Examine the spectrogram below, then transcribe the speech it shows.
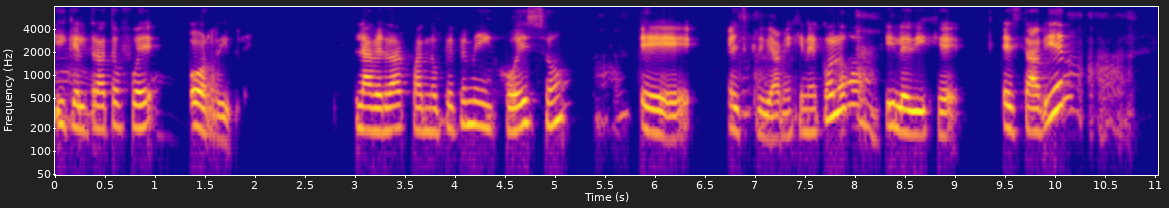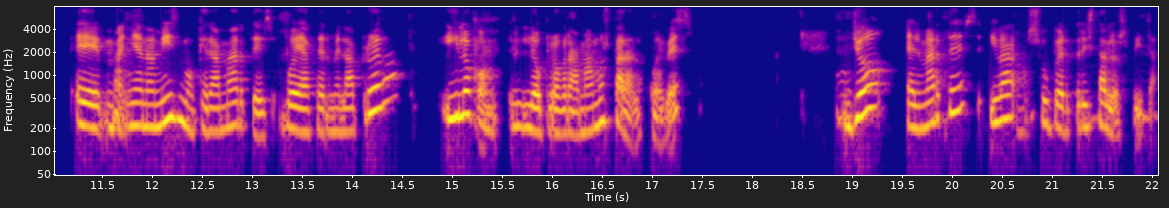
y que el trato fue horrible. La verdad, cuando Pepe me dijo eso, eh, escribí a mi ginecólogo y le dije, está bien, eh, mañana mismo, que era martes, voy a hacerme la prueba y lo, lo programamos para el jueves. Yo el martes iba súper triste al hospital.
